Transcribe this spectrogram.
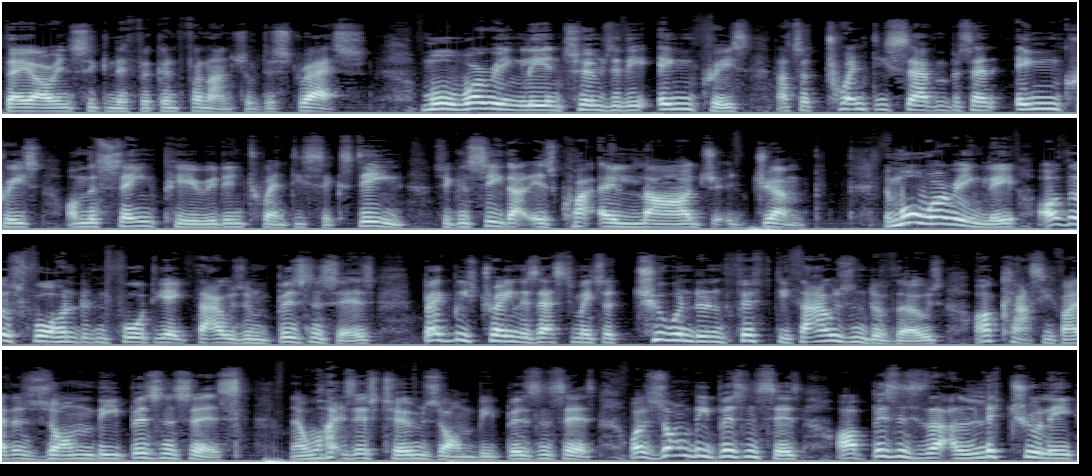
they are in significant financial distress. More worryingly, in terms of the increase, that's a 27% increase on the same period in 2016. So you can see that is quite a large jump. Now, more worryingly, of those 448,000 businesses, Begbies Traynors estimates that 250,000 of those are classified as zombie businesses. Now, what is this term zombie businesses? Well, zombie businesses are businesses that are literally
